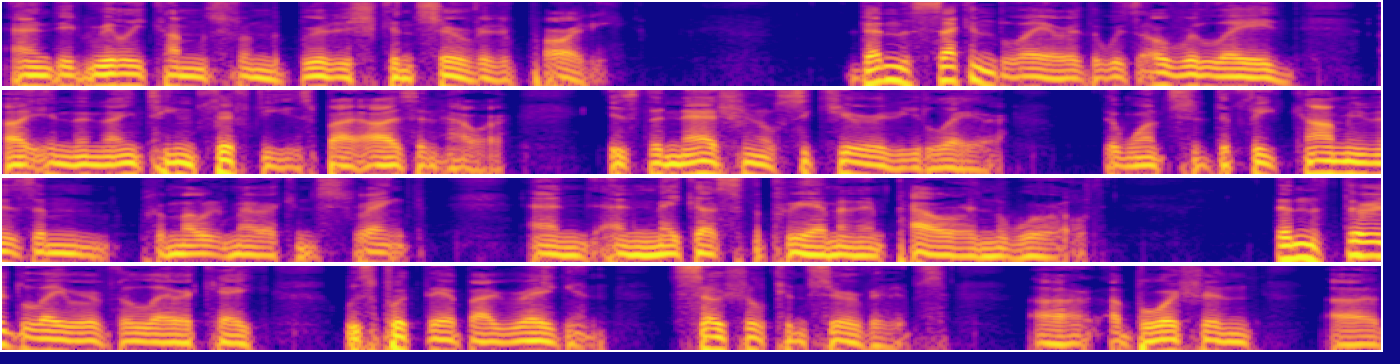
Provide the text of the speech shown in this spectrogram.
and it really comes from the British Conservative Party. Then the second layer that was overlaid uh, in the 1950s by Eisenhower is the national security layer that wants to defeat communism, promote American strength, and, and make us the preeminent power in the world. Then the third layer of the layer cake was put there by Reagan, social conservatives, uh, abortion, uh,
